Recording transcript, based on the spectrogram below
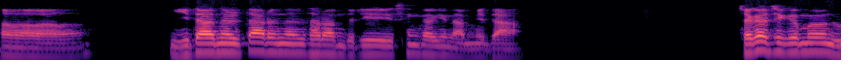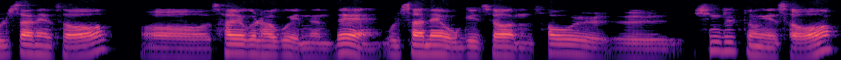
어, 이단을 따르는 사람들이 생각이 납니다. 제가 지금은 울산에서 어, 사역을 하고 있는데 울산에 오기 전 서울 신길동에서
